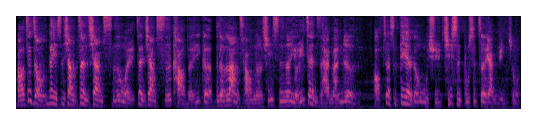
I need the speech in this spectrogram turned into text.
好，这种类似像正向思维、正向思考的一个这个浪潮呢，其实呢，有一阵子还蛮热的。好，这是第二个误区，其实不是这样运作。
